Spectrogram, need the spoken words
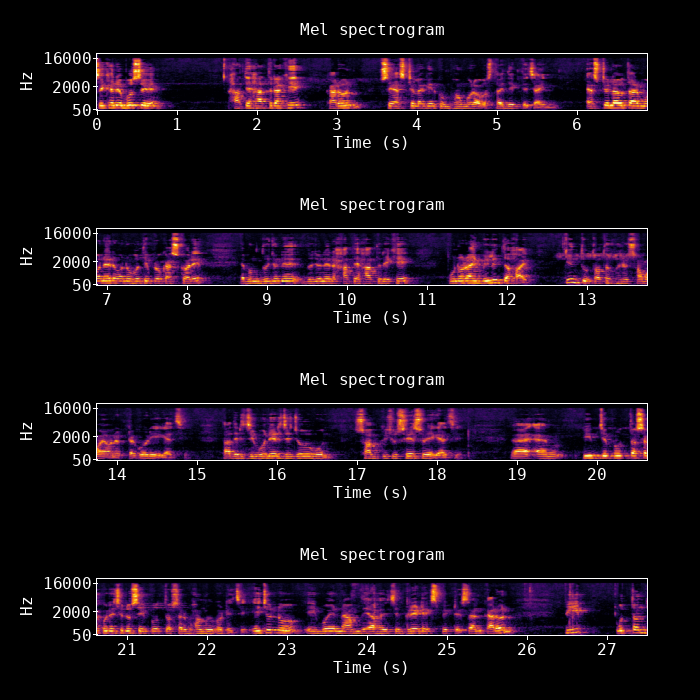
সেখানে বসে হাতে হাত রাখে কারণ সে অ্যাস্টেলাকে এরকম ভঙ্গুর অবস্থায় দেখতে চায়নি। অ্যাস্টেলাও তার মনের অনুভূতি প্রকাশ করে এবং দুজনে, দুজনের হাতে হাত রেখে পুনরায় মিলিত হয়। কিন্তু ততক্ষণে সময় অনেকটা গড়িয়ে গেছে। তাদের জীবনের যে যৌবন সব কিছু শেষ হয়ে গেছে। পিপ যে প্রত্যাশা করেছিল, সেই প্রত্যাশার ভঙ্গ ঘটেছে। এই জন্য এই বইয়ের নাম দেওয়া হয়েছে গ্রেট এক্সপেকটেশন কারণ পিপ অত্যন্ত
